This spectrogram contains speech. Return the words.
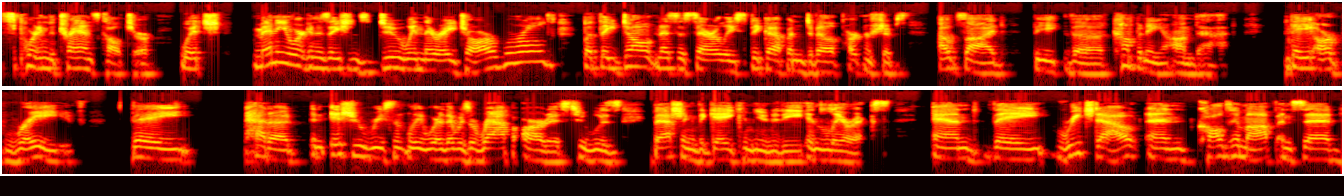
supporting the trans culture, which many organizations do in their HR world, but they don't necessarily speak up and develop partnerships outside the, the company on that. They are brave. They had a an issue recently where there was a rap artist who was bashing the gay community in lyrics and they reached out and called him up and said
